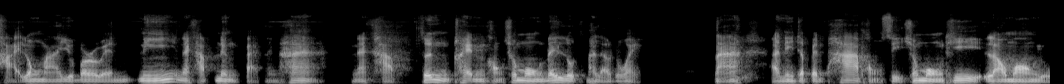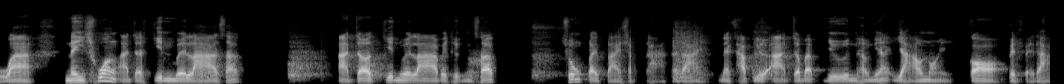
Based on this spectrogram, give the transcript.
ขายลงมาอยู่บริเวณนี้นะครับ 1815 นะครับ ซึ่งเทรนด์ของชั่วโมงได้หลุดมาแล้วด้วยนะอันนี้จะเป็นภาพของ 4 ชั่วโมงที่เรามองอยู่ว่า ในช่วงอาจจะกินเวลาสัก อาจจะกินเวลาไปถึงสัก ช่วงปลายปลายสัปดาห์ก็ได้นะครับ หรืออาจจะแบบยืนแถวนี้ยยาวหน่อยก็เป็นไปได้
